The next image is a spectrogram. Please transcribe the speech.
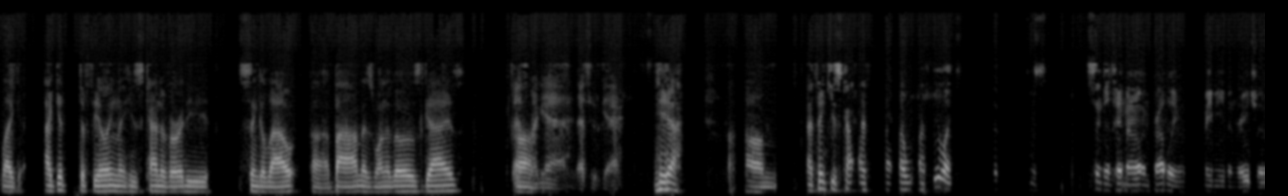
like I get the feeling that he's kind of already singled out uh, Bam as one of those guys. That's Uh, my guy. That's his guy. Yeah. Um, I think he's kind. I, I I feel like he's singled him out, and probably maybe even Rachel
